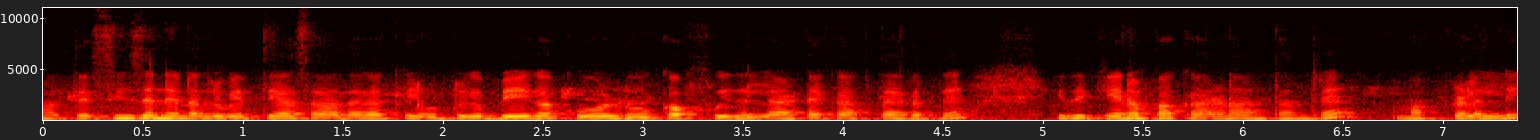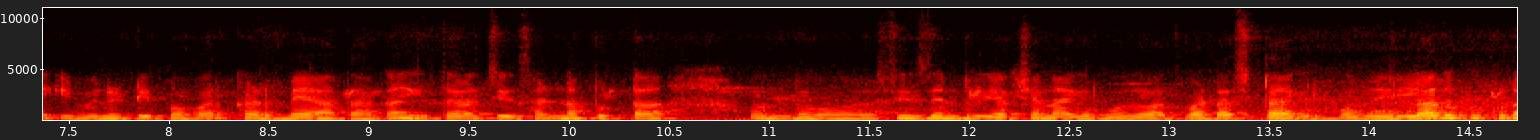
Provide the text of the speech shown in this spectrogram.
ಮತ್ತು ಸೀಸನ್ ಏನಾದರೂ ವ್ಯತ್ಯಾಸ ಆದಾಗ ಕೆಲವೊಬ್ಬರಿಗೆ ಬೇಗ ಕೋಲ್ಡು ಕಫ್ ಇದೆಲ್ಲ ಅಟ್ಯಾಕ್ ಆಗ್ತಾ ಇರುತ್ತೆ. ಇದಕ್ಕೇನಪ್ಪ ಕಾರಣ ಅಂತಂದರೆ ಮಕ್ಕಳಲ್ಲಿ ಇಮ್ಯುನಿಟಿ ಪವರ್ ಕಡಿಮೆ ಆದಾಗ ಈ ಥರ ಚಿ, ಸಣ್ಣ ಪುಟ್ಟ ಒಂದು ಸೀಸನ್ ರಿಯಾಕ್ಷನ್ ಆಗಿರ್ಬೋದು ಅಥವಾ ಡಸ್ಟ್ ಆಗಿರ್ಬೋದು ಎಲ್ಲದಕ್ಕೂ ಕೂಡ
